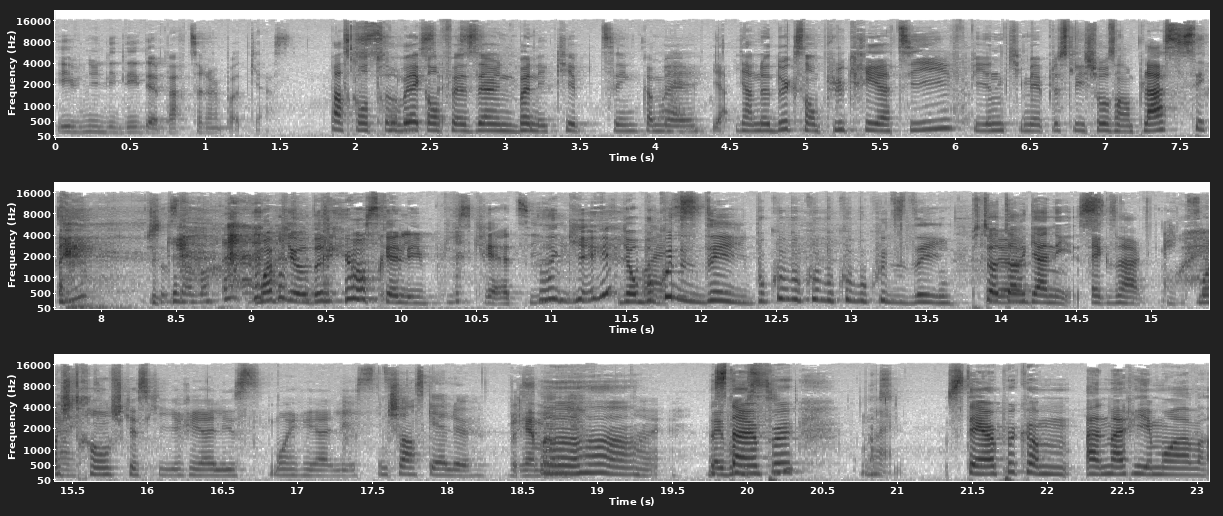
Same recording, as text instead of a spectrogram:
est venue l'idée de partir un podcast. Parce qu'on trouvait qu'on faisait une bonne équipe, tu sais. Comme il euh, y, en a deux qui sont plus créatifs, puis une qui met plus les choses en place. C'est qui? Savoir. Moi puis Audrey, on serait les plus créatifs. OK. Ils ont beaucoup d'idées, beaucoup, beaucoup, beaucoup, beaucoup d'idées. Puis toi, Euh, t'organises. Exact. Moi, je tranche qu'est-ce qui est réaliste, moins réaliste. Une chance qu'elle a. Vraiment. Ouais. Ben, C'était un peu... Ouais. C'était un peu comme Anne-Marie et moi avant.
